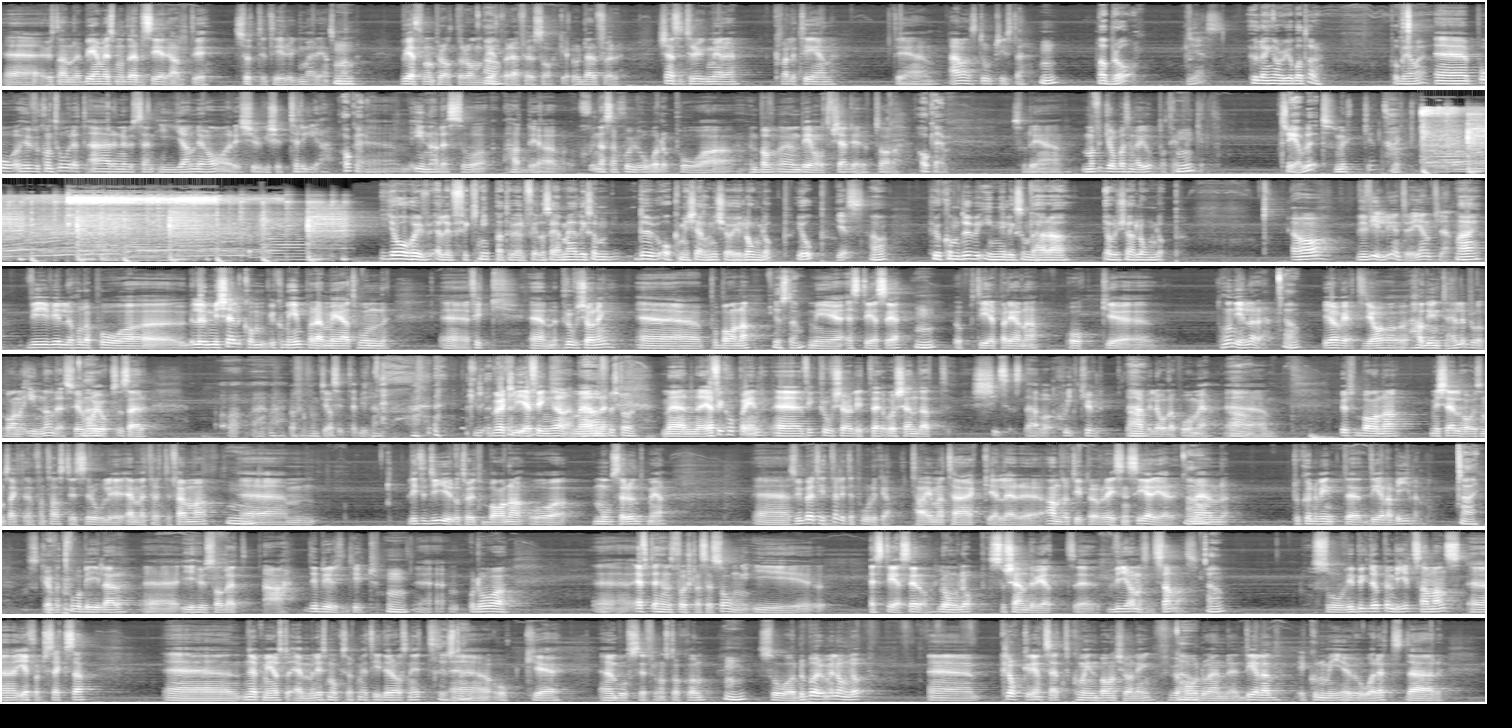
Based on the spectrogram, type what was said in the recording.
Eh, utan BMWs modellserie har alltid suttit i ryggmärgen. Så Mm. man vet vad man pratar om, vet Ja. vad det är för saker. Och därför känns det trygg med det. Kvaliteten. Det är, är man stortrivs där. Mm. Vad bra. Yes. Hur länge har du jobbat där? På BMW? Eh, på huvudkontoret är det nu sedan i januari 2023. Okej. Eh, innan dess så hade jag nästan sju år på en BMW-återförsäljare i Uppsala. Okej. Så det, man fick jobba sin väg uppåt helt Mm. enkelt. Trevligt. Mycket, mycket. Jag har ju, eller förknippat är väl fel att säga, men liksom du och Michelle, ni kör ju långlopp ihop. Yes. Ja. Hur kom du in i liksom det här, jag vill köra långlopp? Ja, vi ville ju inte det egentligen. Nej. Vi ville hålla på... Eller Michelle kom, vi kom in på det här med att hon eh, fick en provkörning eh, på bana det. med STC Mm. upp till Erp Arena. Och eh, hon gillade det. Ja. Jag vet, jag hade ju inte heller provat bana innan dess. Så jag var Nej. ju också så här... Varför får inte jag sitta i bilen? Började klia fingrarna. ja, Men, jag men jag fick hoppa in, eh, fick provköra lite och kände att Jesus, det här var skitkul. Det här Ja. vill jag hålla på med. Ja. Ut på bana. Michelle har ju som sagt en fantastiskt rolig M35. Mm. Eh, lite dyr att ta ut på bana och mosa runt med. Eh, så vi började titta lite på olika Time Attack eller andra typer av racingserier. Ja. Men då kunde vi inte dela bilen. Nej. Ska jag få två bilar eh, i hushållet? Ah, det blir lite dyrt. Mm. Eh, och då, eh, efter hennes första säsong i STC då, långlopp, så kände vi att eh, vi gör något tillsammans. Ja. Så vi byggde upp en bil tillsammans, eh, E46. Eh, nöp med oss då Emily som också varit med i tidigare avsnitt. Eh, och även Bosse från Stockholm. Mm. Så då började vi med långlopp. Eh, klockrent sätt kom in bankörning. För vi Ja. har då en delad ekonomi över året där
